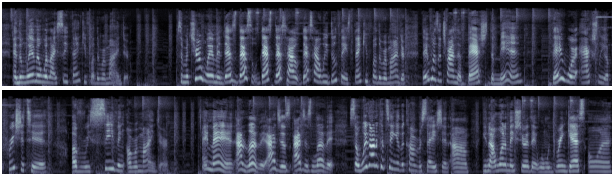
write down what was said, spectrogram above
and the women were like, "See, thank you for the reminder." So mature women, that's that's that's that's how that's how we do things. Thank you for the reminder. They wasn't trying to bash the men. They were actually appreciative of receiving a reminder. Amen. I love it. I just I just love it. So we're going to continue the conversation. Um, you know, I want to make sure that when we bring guests on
